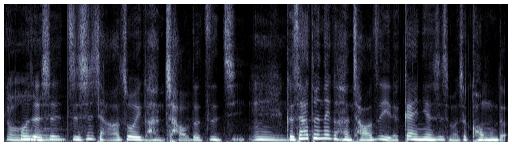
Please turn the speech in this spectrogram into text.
哦、或者是只是想要做一个很潮的自己，嗯，可是他对那个很潮自己的概念是什么？是空的，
